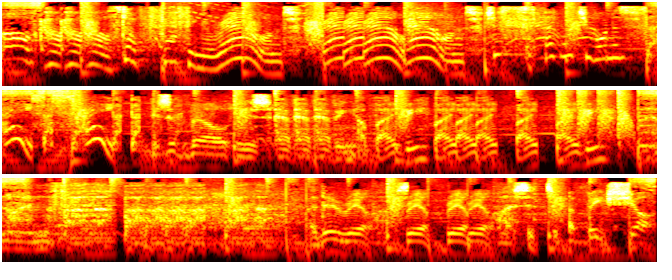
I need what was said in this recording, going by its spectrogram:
Oh, Carl, Carl, Carl, stop faffing around. Round, round, round. Just say what you want to say. Say. Isabel is have, have having a baby, baby, baby, baby, and I am the father, father, father, father. I do realise, real, real, realise it's a big shock,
